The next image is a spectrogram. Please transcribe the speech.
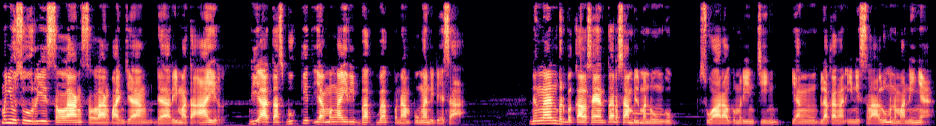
menyusuri selang-selang panjang dari mata air di atas bukit yang mengairi bak-bak penampungan di desa. Dengan berbekal senter sambil menunggu suara gemerincing yang belakangan ini selalu menemaninya.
